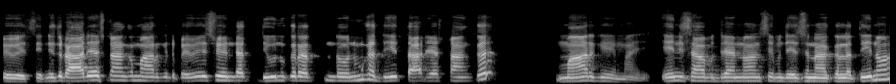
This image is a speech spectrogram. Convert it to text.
පෙවේසේ නිතු ආර්යෂ්නාක මාර්ගයට පෙවේශවෙන්ටත් දියුණු කරත් ඕනමක දේ ආර්යෂ්ඨාංක මාර්ගයමයි. ඒ නිසා බුදුරන් වහන්සේම දේශනා කරලා තිනවා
